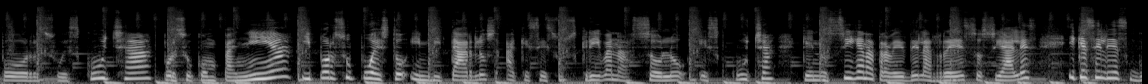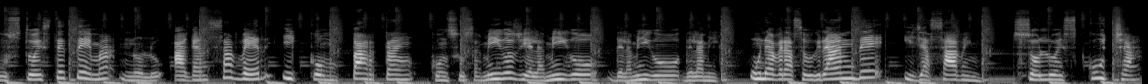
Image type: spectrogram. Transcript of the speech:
por su escucha, por su compañía y por supuesto invitarlos a que se suscriban a Solo Escucha, que nos sigan a través de las redes sociales y que si les gustó este tema nos lo hagan saber y compartan con sus amigos y el amigo del amigo del amigo. Un abrazo grande y ya saben, solo escucha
